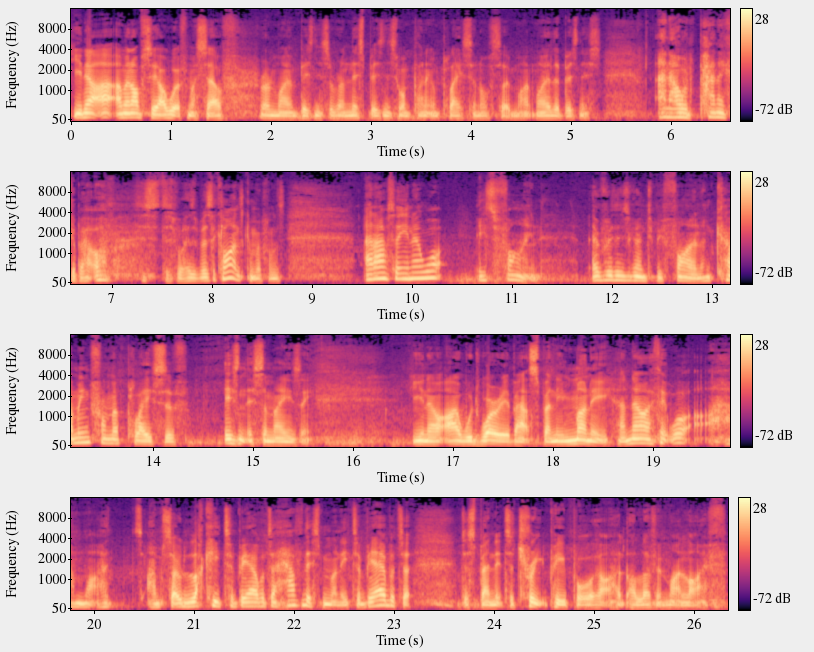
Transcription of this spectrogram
You know, I, I, mean, obviously, I work for myself, run my own business, I run this business, One Planet One Place, and also my, my other business. And I would panic about, oh, this, this, where's, where's the clients coming from? This? And I would say, you know what? It's fine. Everything's going to be fine. And coming from a place of, isn't this amazing? You know, I would worry about spending money. And now I think, well, I'm, I'm so lucky to be able to have this money, to be able to, to spend it, to treat people I, I love in my life.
